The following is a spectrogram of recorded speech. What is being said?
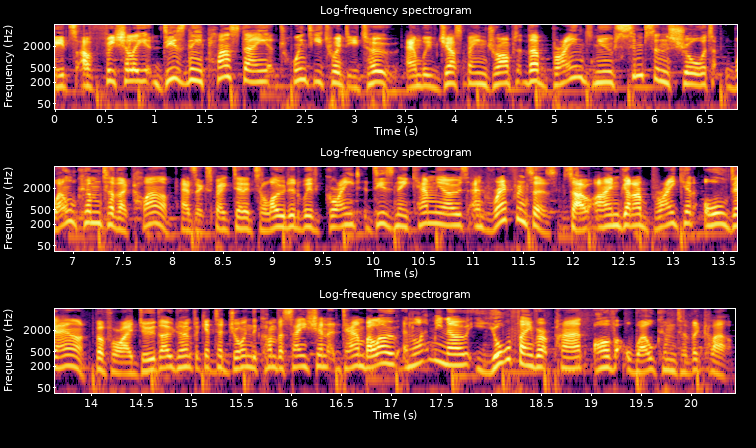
It's officially Disney Plus Day 2022, and we've just been dropped the brand new Simpsons short, Welcome to the Club. As expected, it's loaded with great Disney cameos and references, so I'm gonna break it all down. Before I do though, don't forget to join the conversation down below and let me know your favourite part of Welcome to the Club.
